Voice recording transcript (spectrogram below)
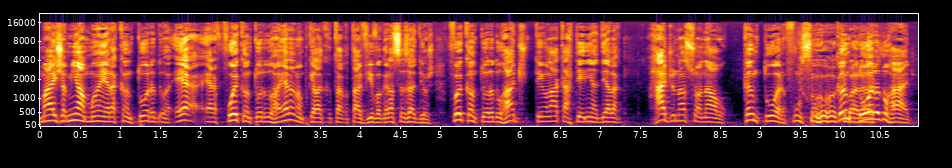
Mas a minha mãe era cantora do. É, era, foi cantora do rádio. Era não, porque ela tá, tá viva, graças a Deus. Foi cantora do rádio. Tenho lá a carteirinha dela, Rádio Nacional, cantora, função, Oh, cantora do rádio.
